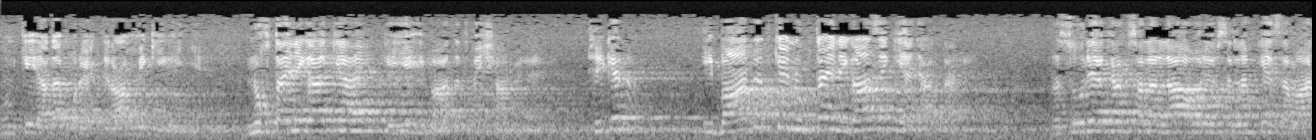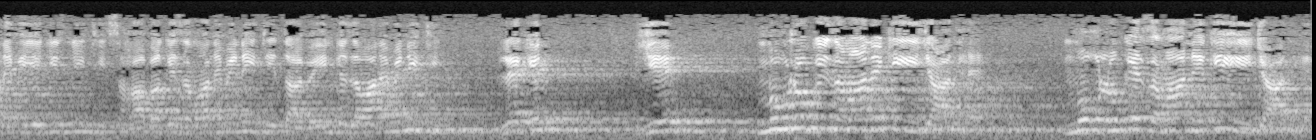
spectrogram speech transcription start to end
ان کے ادب اور احترام میں کی گئی ہے نقطۂ نگاہ کیا ہے؟ کہ یہ عبادت میں شامل ہے۔ ٹھیک ہے نا؟ عبادت کے نقطۂ نگاہ سے کیا جاتا ہے؟ رسول اکرم صلی اللہ علیہ وسلم کے زمانے میں یہ چیز نہیں تھی، صحابہ کے زمانے میں نہیں تھی، تابعین کے زمانے میں نہیں تھی۔ لیکن یہ مغلوں کے زمانے کی ایجاد ہے۔ مغلوں کے زمانے کی ایجاد ہے۔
